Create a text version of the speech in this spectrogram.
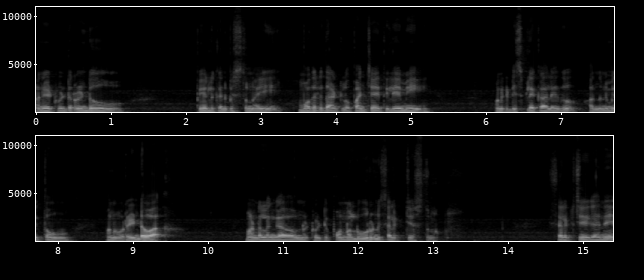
అనేటువంటి రెండు పేర్లు కనిపిస్తున్నాయి. మొదటి దాంట్లో పంచాయతీలు ఏమీ మనకి డిస్ప్లే కాలేదు. అందు నిమిత్తం మనం రెండవ మండలంగా ఉన్నటువంటి పొన్నలూరుని సెలెక్ట్ చేస్తున్నాం. సెలెక్ట్ చేయగానే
